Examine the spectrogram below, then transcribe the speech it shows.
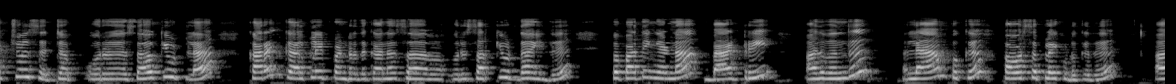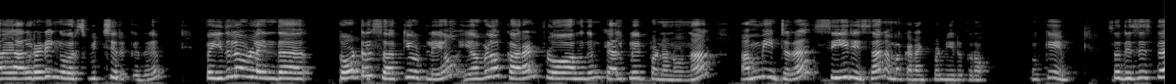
ஆக்சுவல் செட்டப் ஒரு circuitல கரண்ட் கால்குலேட் பண்றதுக்கான ஒரு circuit தான் இது. இப்போ பாத்தீங்கன்னா பேட்ரி அது வந்து லேம்புக்கு பவர் சப்ளை கொடுக்குது. ஆல்ரெடி இங்கே ஒரு ஸ்விட்ச் இருக்குது இப்போ இதில் உள்ள இந்த டோட்டல் சர்க்கியூட்லேயும் எவ்வளோ கரண்ட் ஃப்ளோ ஆகுதுன்னு கால்குலேட் பண்ணணும்னா அம்மீட்டரை சீரீஸாக நம்ம கனெக்ட் பண்ணியிருக்கிறோம் okay so this is the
